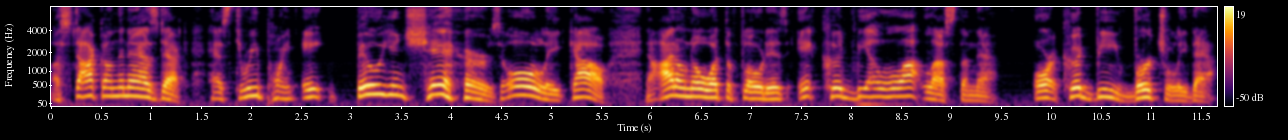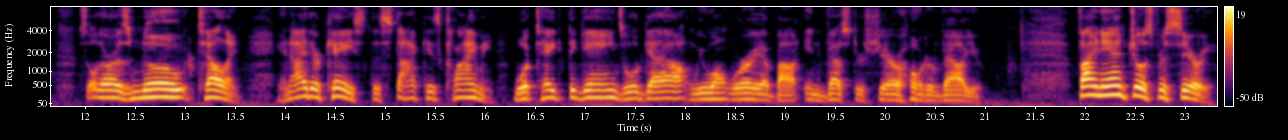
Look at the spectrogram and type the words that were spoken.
A stock on the NASDAQ has 3.8 billion shares. Holy cow. Now, I don't know what the float is. It could be a lot less than that or it could be virtually that. So there is no telling. In either case, the stock is climbing. We'll take the gains, we'll get out, and we won't worry about investor shareholder value. Financials for Siri.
